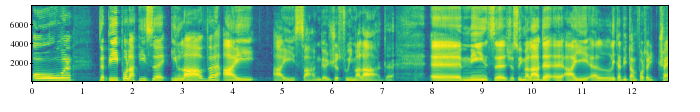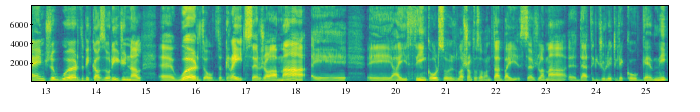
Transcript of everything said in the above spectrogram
all the people that is uh, in love, I, I sang Je suis malade. Uh, means uh, Je suis malade. Uh, I a little bit unfortunately changed the word because the original uh, word of the great Serge Lama, uh, uh, I think also La Chanteuse a vingt ans by Serge Lama uh, that Juliette Greco gave me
